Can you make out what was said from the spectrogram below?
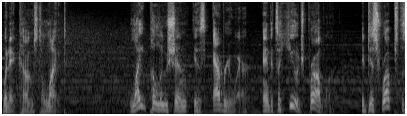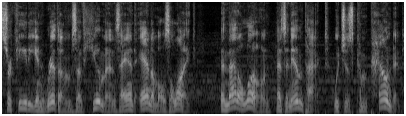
when it comes to light. Light pollution is everywhere, and it's a huge problem. It disrupts the circadian rhythms of humans and animals alike, and that alone has an impact which is compounded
